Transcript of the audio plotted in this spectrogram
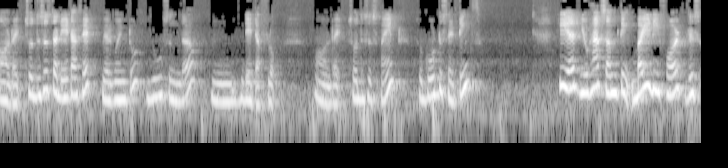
Alright. So this is the data set we are going to use in the mm, data flow. Alright. So this is fine. So go to settings. Here you have something by default this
